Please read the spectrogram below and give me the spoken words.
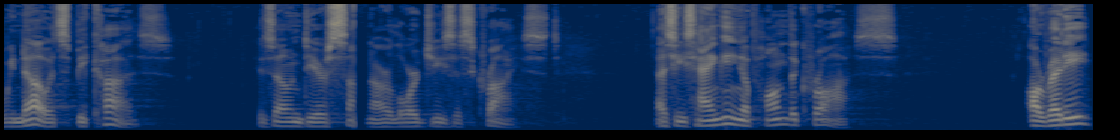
We know it's because his own dear Son, our Lord Jesus Christ, as he's hanging upon the cross, already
